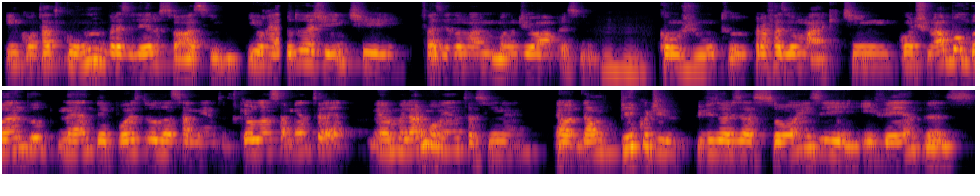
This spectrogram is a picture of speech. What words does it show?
em contato com um brasileiro só, assim, e o resto da gente fazendo uma mão de obra, assim, uhum. conjunto, para fazer o marketing continuar bombando, né, depois do lançamento, porque o lançamento é, é o melhor momento, assim, né, é, dá um pico de visualizações e, e vendas,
